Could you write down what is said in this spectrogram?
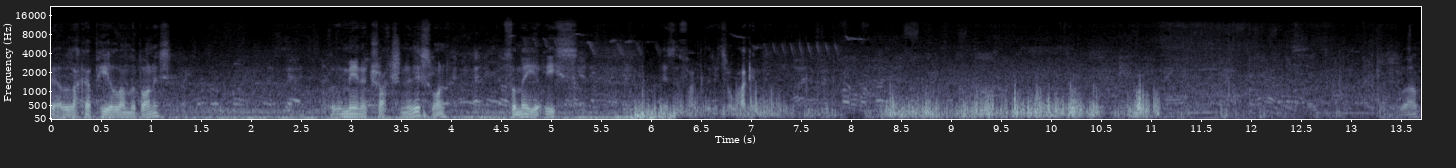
Bit of lacquer peel on the bonnet. But the main attraction of this one, for me at least, is the fact that it's a wagon. Well.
